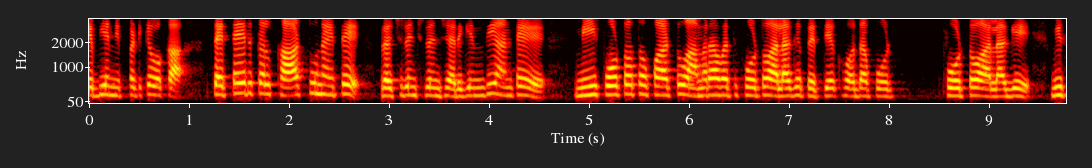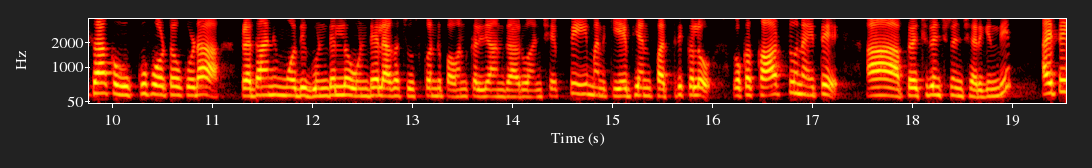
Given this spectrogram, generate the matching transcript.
ఏబిఎన్ ఇప్పటికే ఒక సెటైరికల్ కార్టూన్ అయితే ప్రచురించడం జరిగింది. అంటే మీ ఫోటోతో పాటు అమరావతి ఫోటో అలాగే ప్రత్యేక హోదా ఫో ఫోటో అలాగే విశాఖ ఉక్కు ఫోటో కూడా ప్రధాని మోదీ గుండెల్లో ఉండేలాగా చూసుకోండి పవన్ కళ్యాణ్ గారు అని చెప్పి మనకి ఏబిఎన్ పత్రికలో ఒక కార్టూన్ అయితే ప్రచురించడం జరిగింది. అయితే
